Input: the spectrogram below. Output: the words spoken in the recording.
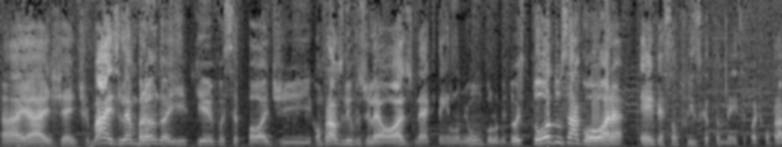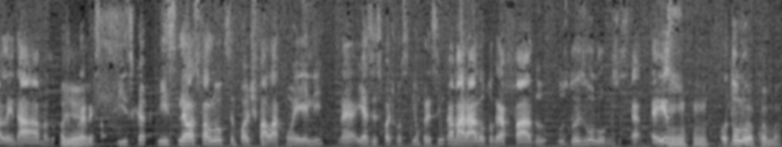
Ai, ai, gente. Mas lembrando aí que você pode comprar os livros de Leózio, né? Que tem volume 1, volume 2. Todos agora em versão física também. Você pode comprar além da Amazon, pode Yes. comprar em versão física. E Leózio falou que você pode falar com ele, né? E às vezes pode conseguir um precinho camarada autografado os dois volumes. Sucesso. É isso? Uhum. Ou tô louco? Exatamente.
